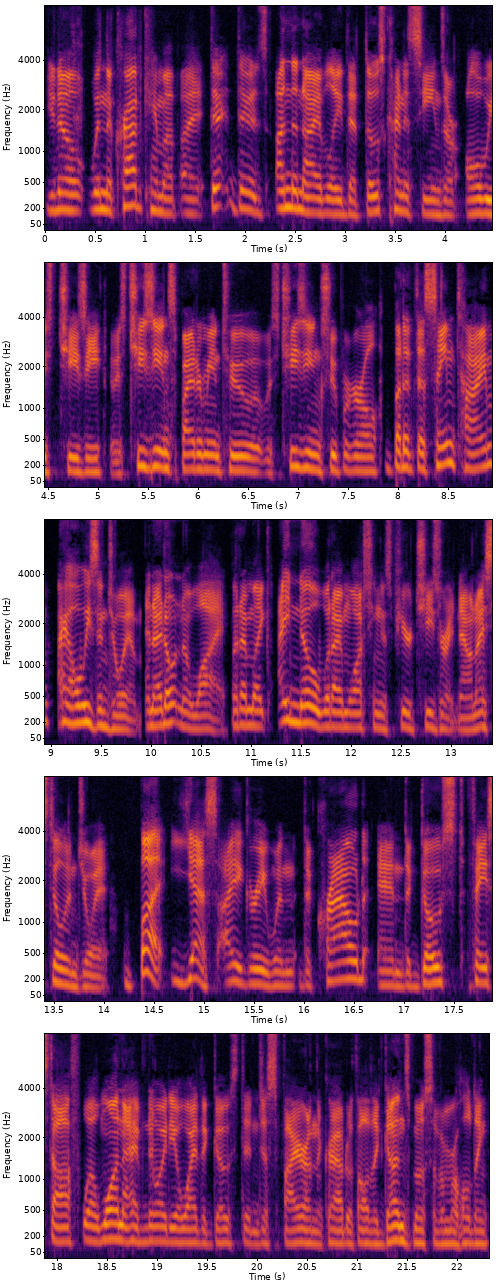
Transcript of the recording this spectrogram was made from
You know, when the crowd came up, I, there, there's undeniably that those kind of scenes are always cheesy. It was cheesy in Spider Man 2, it was cheesy in Supergirl, but at the same time, I always enjoy them. And I don't know why, but I'm like, I know what I'm watching is pure cheese right now, and I still enjoy it. But yes, I agree. When the crowd and the ghost faced off, well, one, I have no idea why the ghost didn't just fire on the crowd with all the guns most of them were holding,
